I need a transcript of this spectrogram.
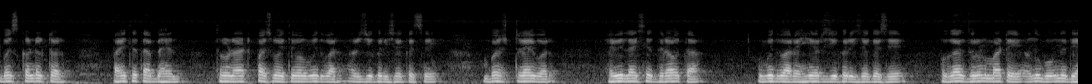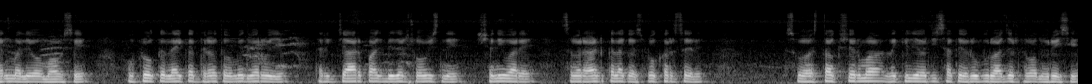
બસ કંડક્ટર, ભાઈ તથા બહેન, ધોરણ આઠ પાસ હોય તેવા ઉમેદવાર અરજી કરી શકે છે. બસ ડ્રાઈવર, હેવી લાઇસન્સ ધરાવતા ઉમેદવાર અહીં અરજી કરી શકે છે. પગાર ધોરણ માટે અનુભવને ધ્યાનમાં લેવામાં આવશે. ઉપરોક્ત લાયકાત ધરાવતા ઉમેદવારોએ તારીખ ચાર પાંચ બે હજાર ચોવીસને શનિવારે સવારે આઠ કલાકે સ્વખર્ચે સ્વ હસ્તાક્ષરમાં લખેલી અરજી સાથે રૂબરૂ હાજર થવાનું રહેશે.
